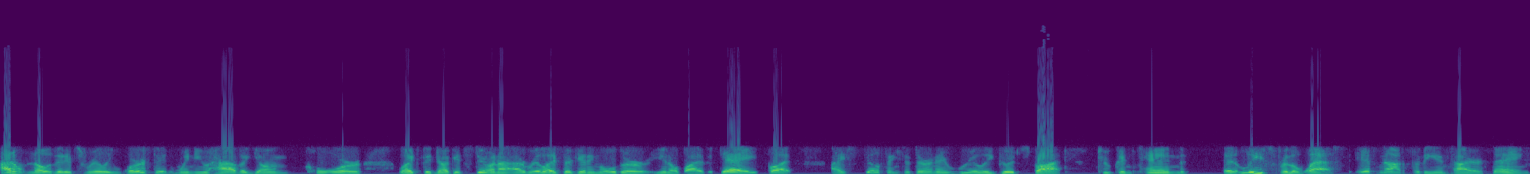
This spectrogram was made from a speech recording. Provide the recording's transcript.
I don't know that it's really worth it when you have a young core like the Nuggets do. And I, I realize they're getting older, you know, by the day, but I still think that they're in a really good spot to contend at least for the West, if not for the entire thing.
